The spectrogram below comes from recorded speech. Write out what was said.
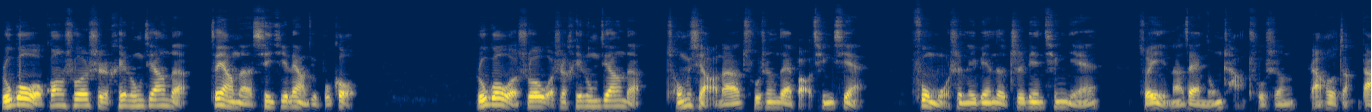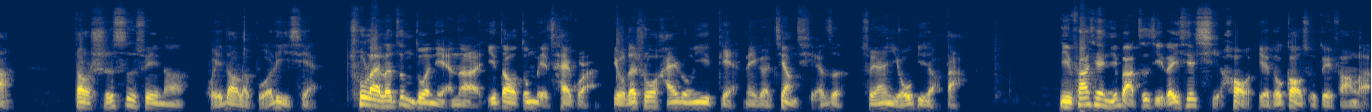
如果我光说是黑龙江的，这样呢信息量就不够。如果我说我是黑龙江的，从小呢出生在宝清县，父母是那边的支边青年，所以呢在农场出生，然后长大，到十四岁呢回到了伯利县，出来了这么多年呢，一到东北菜馆，有的时候还容易点那个酱茄子，虽然油比较大。你发现你把自己的一些喜好也都告诉对方了，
